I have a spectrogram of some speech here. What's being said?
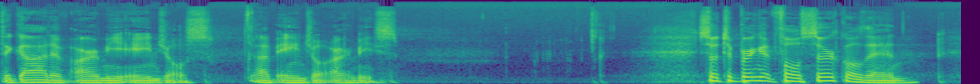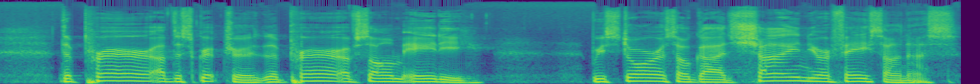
the God of army angels, of angel armies. So, to bring it full circle, then, the prayer of the scripture, the prayer of Psalm 80 Restore us, O God, shine your face on us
